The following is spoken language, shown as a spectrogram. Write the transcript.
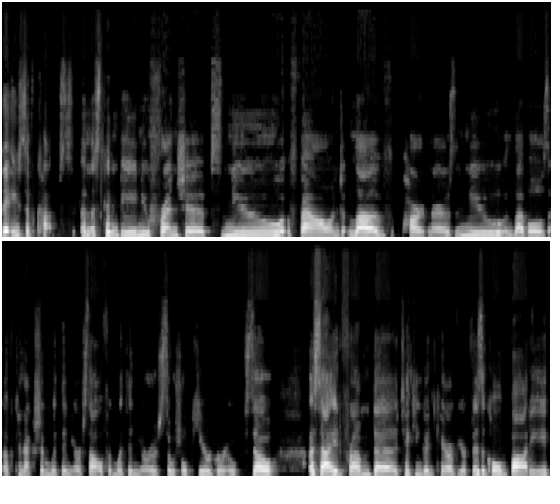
The Ace of Cups. And this can be new friendships, new found love partners, new levels of connection within yourself and within your social peer group. So, aside from the taking good care of your physical body,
